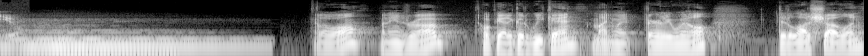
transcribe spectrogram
you. Hello, all. My name is Rob. Hope you had a good weekend. Mine went fairly well. Did a lot of shoveling.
